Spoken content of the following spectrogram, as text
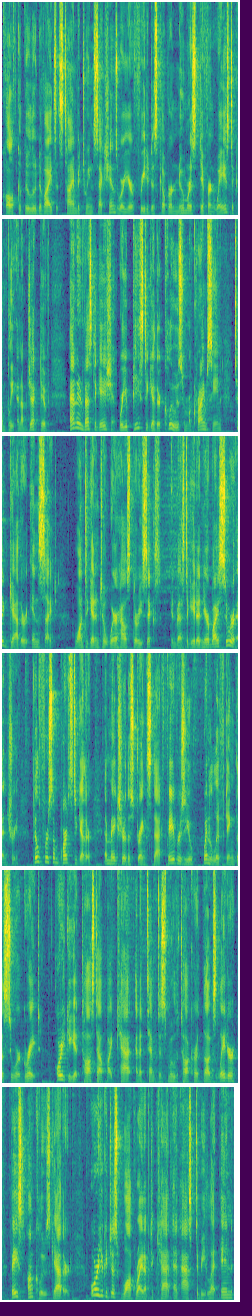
Call of Cthulhu divides its time between sections where you're free to discover numerous different ways to complete an objective, and investigation, where you piece together clues from a crime scene to gather insight. Want to get into Warehouse 36? Investigate a nearby sewer entry, pilfer some parts together, and make sure the strength stat favors you when lifting the sewer grate. Or you could get tossed out by Cat and attempt to smooth talk her thugs later based on clues gathered. Or you could just walk right up to Cat and ask to be let in,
